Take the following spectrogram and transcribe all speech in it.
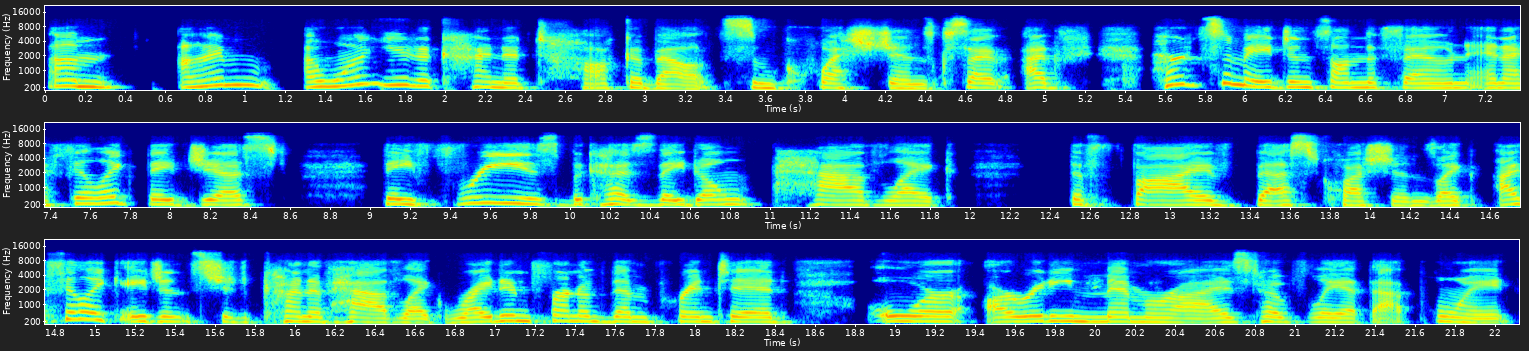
Um, I'm I want you to kind of talk about some questions because I've I've heard some agents on the phone and I feel like they just they freeze because they don't have like the five best questions. Like I feel like agents should kind of have like right in front of them printed or already memorized, hopefully at that point.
